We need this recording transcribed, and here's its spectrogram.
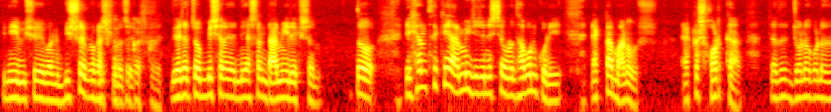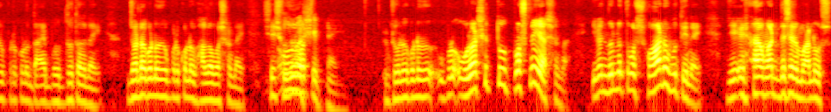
তিনি এই বিষয়ে মানে বিস্ময় প্রকাশ করেছে। দুই হাজার চব্বিশ সালে নিয়ে আসলেন ডামি ইলেকশন তো এখান থেকে আমি যে জিনিসটা অনুধাবন করি একটা মানুষ একটা সরকার যাদের জনগণের উপর কোনো দায়বদ্ধতা নাই জনগণের উপর কোনো ভালোবাসা নাই সে শুধুমাত্র জনগণের উপর ওনারশিপ তো প্রশ্নই আসে না। ইভেন ন্যূনতম সহানুভূতি নেই যে এরা আমার দেশের মানুষ।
